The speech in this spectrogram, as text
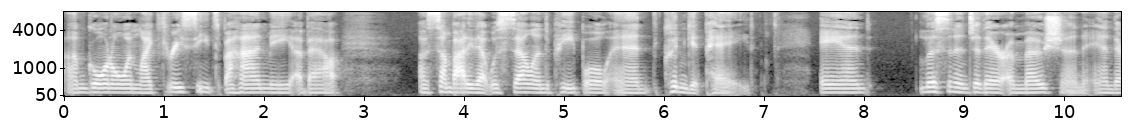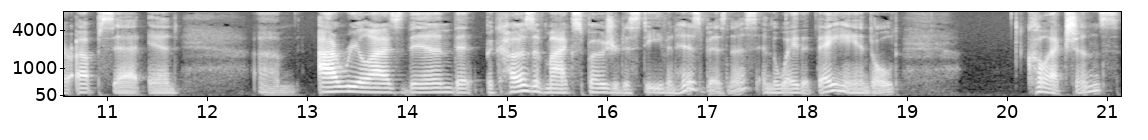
um, going on like three seats behind me about uh, somebody that was selling to people and couldn't get paid, and listening to their emotion and their upset. And um, I realized then that because of my exposure to Steve and his business and the way that they handled collections,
